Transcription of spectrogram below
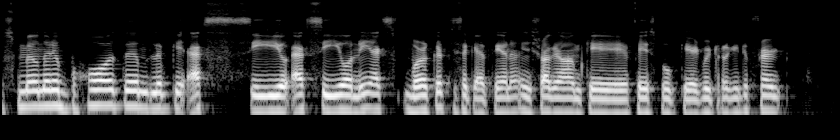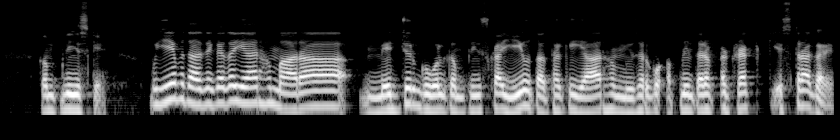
اس میں انہوں نے بہت مطلب کہ ایکس سی او ایکس سی او نہیں ایکس ورکر جسے کہتے ہیں نا انسٹاگرام کے فیس بک کے ٹویٹر کے ڈفرینٹ کمپنیز کے۔ وہ یہ بتاتے ہیں کہتا یار ہمارا میجر گول کمپنیز کا یہ ہوتا تھا کہ یار ہم یوزر کو اپنی طرف اٹریکٹ کس طرح کریں۔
